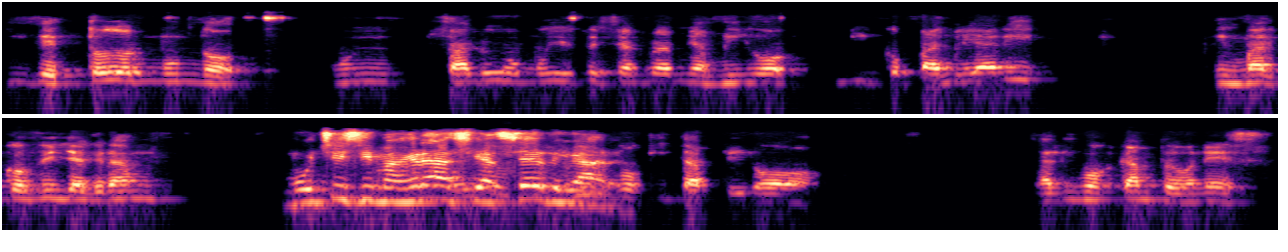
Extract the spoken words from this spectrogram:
y de todo el mundo. Un saludo muy especial para mi amigo Nico Pagliari y Marcos Villagrán. Muchísimas gracias, Edgar. Poquita, pero salimos campeones.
